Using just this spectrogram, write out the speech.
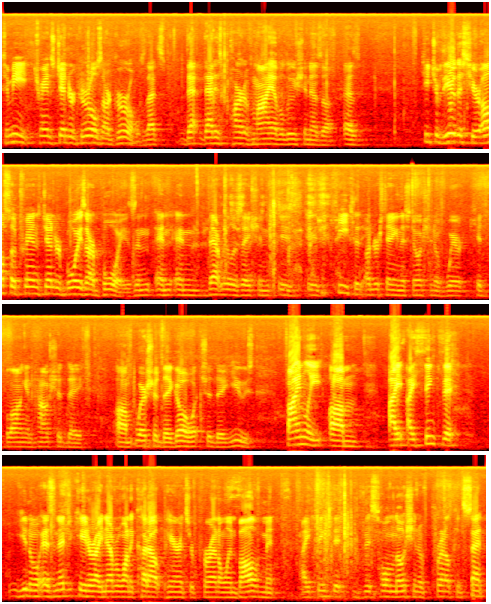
To me, transgender girls are girls. That's, that, that is part of my evolution as a, as Teacher of the Year this year. Also, transgender boys are boys, and, and, and that realization is, is key to understanding this notion of where kids belong and how should they, um, where should they go, what should they use. Finally, um, I, I think that, you know, as an educator, I never want to cut out parents or parental involvement. I think that this whole notion of parental consent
